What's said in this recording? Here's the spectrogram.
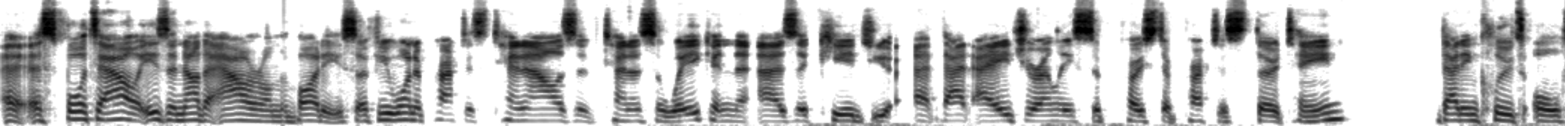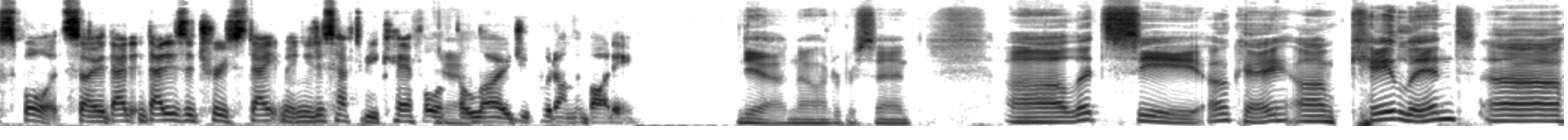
A, a sports hour is another hour on the body. So if you want to practice 10 hours of tennis a week, and as a kid, you at that age, you're only supposed to practice 13, that includes all sports. So that that is a true statement. You just have to be careful Yeah. of the load you put on the body. yeah, no, hundred percent. Uh, let's see. Okay, um, Kaylin, uh,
